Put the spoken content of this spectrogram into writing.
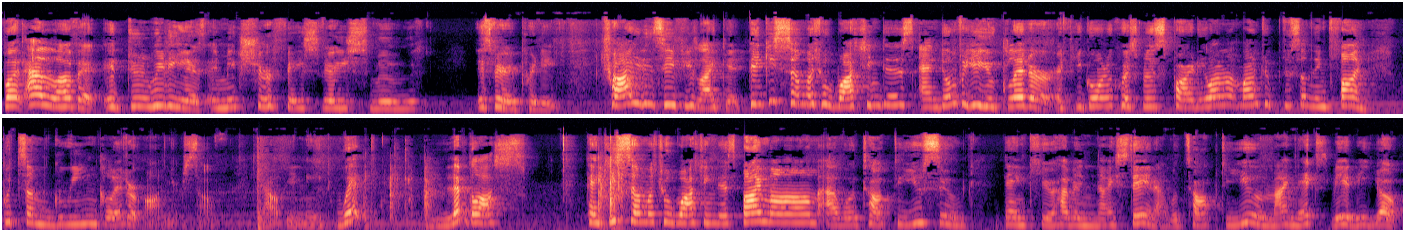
But I love it, it really is. It makes your face very smooth. It's very pretty. Try it and see if you like it. Thank you so much for watching this. And don't forget your glitter. If you go to a Christmas party, why don't, why don't you do something fun? Put some green glitter on yourself. That would be neat. With lip gloss. Thank you so much for watching this. Bye, Mom. I will talk to you soon. Thank you. Have a nice day, and I will talk to you in my next video.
